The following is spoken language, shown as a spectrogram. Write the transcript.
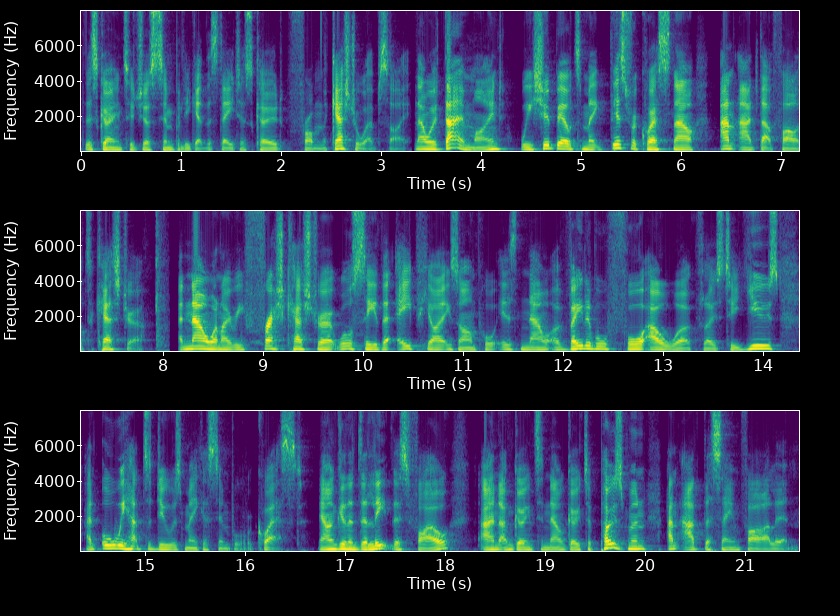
that's going to just simply get the status code from the Kestra website. Now with that in mind, we should be able to make this request now and add that file to Kestra. And now when I refresh Kestra, we'll see the API example is now available for our workflows to use. And all we had to do was make a simple request. Now I'm going to delete this file and I'm going to now go to Postman and add the same file in.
